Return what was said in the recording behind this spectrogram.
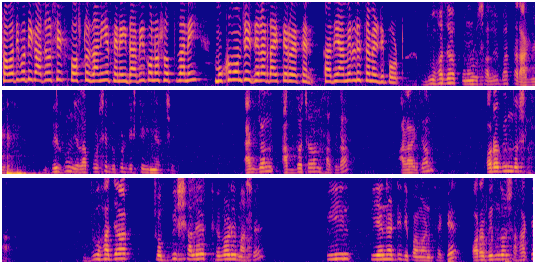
সভাধিপতি কাজল শেখ স্পষ্ট জানিয়েছেন, এই দাবির কোনো সত্যতা নেই। মুখ্যমন্ত্রী জেলার দায়িত্বে রয়েছেন। কাজী আমিরুল ইসলামের রিপোর্ট। দু হাজার পনেরো সালে বা তার আগে বীরভূম জেলা পরিষদ দুটো ডিস্ট্রিক্ট ইঞ্জিনিয়ার ছিল। একজন আদ্যচরণ হাজরা আর একজন অরবিন্দ সাহা। দু হাজার চব্বিশ সালে ফেব্রুয়ারি মাসে পিন পিএনআরডি ডিপার্টমেন্ট থেকে অরবিন্দ সাহাকে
